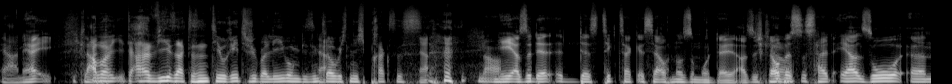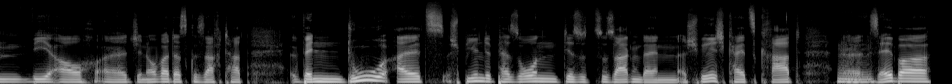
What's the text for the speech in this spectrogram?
Ja, naja, klar. aber da, wie gesagt, das sind theoretische Überlegungen, die sind, Ja. glaube ich, nicht praxisnah. Ja. Nee, also der, das Zickzack ist ja auch nur so ein Modell. Also ich glaube, Ja. es ist halt eher so, ähm, wie auch äh, Genova das gesagt hat, wenn du als spielende Person dir sozusagen deinen Schwierigkeitsgrad äh, Mhm. selber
